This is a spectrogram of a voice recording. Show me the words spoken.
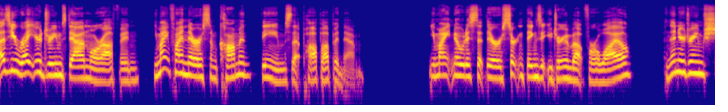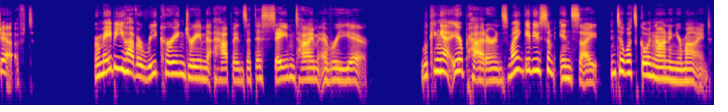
As you write your dreams down more often, you might find there are some common themes that pop up in them. You might notice that there are certain things that you dream about for a while, and then your dreams shift. Or maybe you have a recurring dream that happens at the same time every year. Looking at your patterns might give you some insight into what's going on in your mind.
